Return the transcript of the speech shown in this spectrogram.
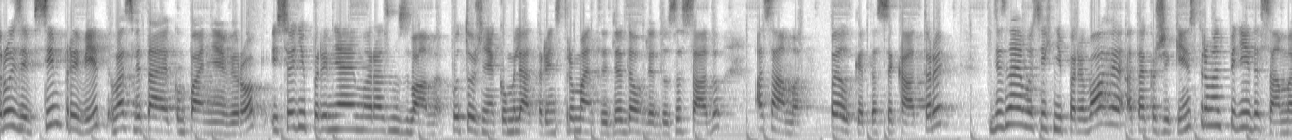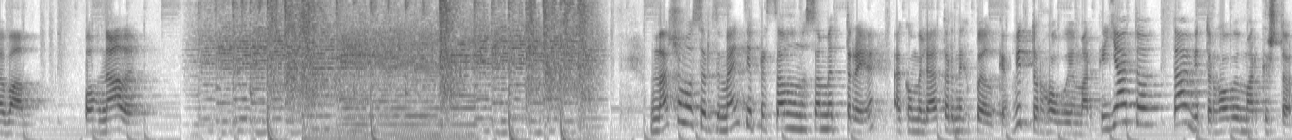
Друзі, всім привіт! Вас вітає компанія Вірок. І сьогодні порівняємо разом з вами потужні акумулятори, інструменти для догляду за саду, а саме пилки та секатори. Дізнаємось їхні переваги, а також який інструмент підійде саме вам. Погнали! В нашому асортименті представлено саме три акумуляторних пилки від торгової марки Ято та від торгової марки Штор.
